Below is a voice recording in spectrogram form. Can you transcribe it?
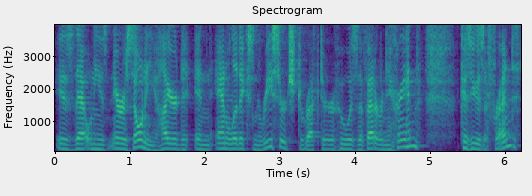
is that when he was in Arizona, he hired an analytics and research director who was a veterinarian because he was a friend.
